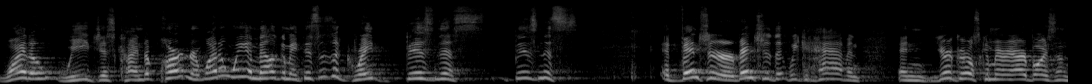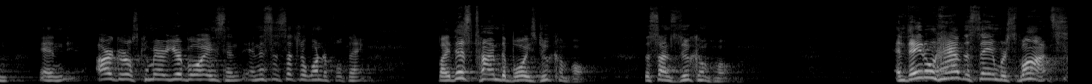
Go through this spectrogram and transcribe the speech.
why don't we just kind of partner? Why don't we amalgamate? This is a great business, business adventure or venture that we could have. And, and your girls can marry our boys, and, and our girls can marry your boys. And, and this is such a wonderful thing. By this time, the boys do come home, the sons do come home. And they don't have the same response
